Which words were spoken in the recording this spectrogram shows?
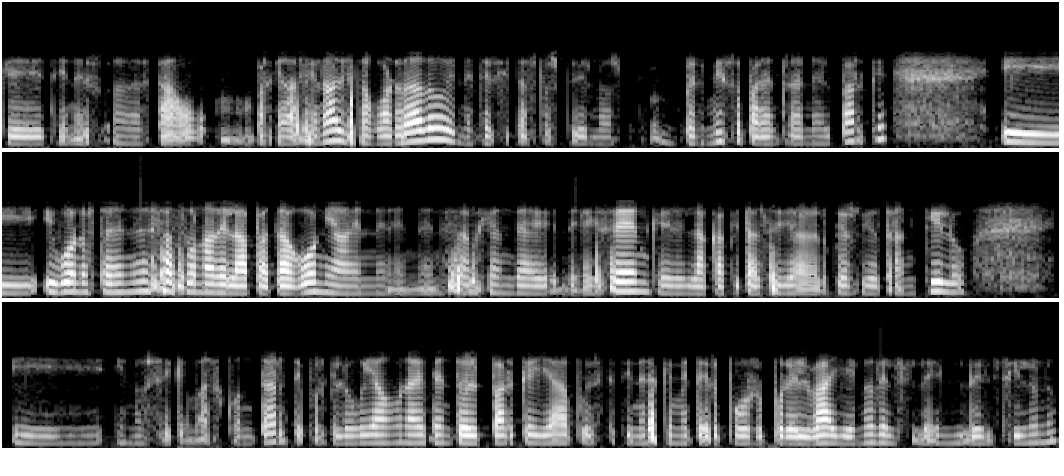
que tienes eh, está un parque nacional está guardado y necesitas pues pedirnos permiso para entrar en el parque. Y, y bueno está en esa zona de la Patagonia en, en, esa región de, de Aysén que la capital sería lo que es Río Tranquilo. Y, y, no sé qué más contarte porque luego ya una vez dentro del parque ya pues te tienes que meter por por el valle no del del, del Chilo no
